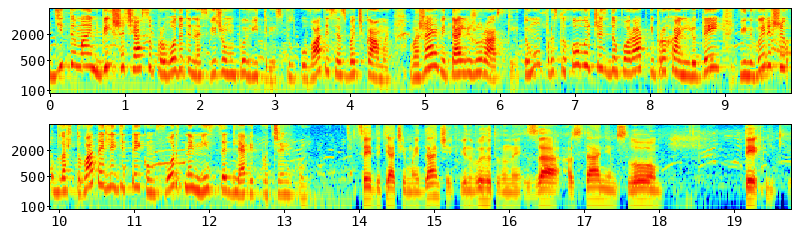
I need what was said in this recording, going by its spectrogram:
Діти мають більше часу проводити на свіжому повітрі, спілкуватися з батьками, вважає Віталій Журавський. Тому, прислуховуючись до порад і прохань людей, він вирішив облаштувати для дітей комфортне місце для відпочинку. Цей дитячий майданчик він виготовлений за останнім словом техніки.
